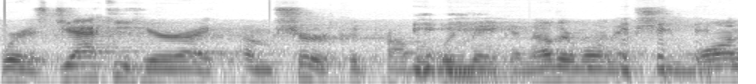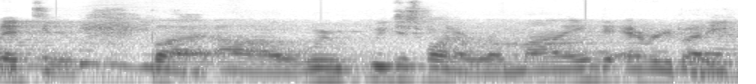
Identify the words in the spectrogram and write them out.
Whereas Jackie here, I, I'm sure, could probably make another one if she wanted to. But uh, we, we just want to remind everybody Yeah.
